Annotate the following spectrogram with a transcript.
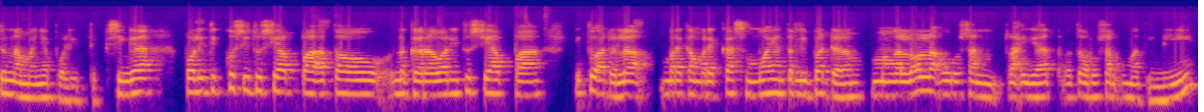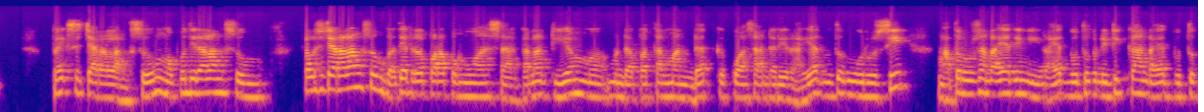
itu namanya politik sehingga politikus itu siapa atau negarawan itu siapa itu adalah mereka-mereka semua yang terlibat dalam mengelola urusan rakyat atau urusan umat ini baik secara langsung maupun tidak langsung kalau secara langsung berarti adalah para penguasa karena dia mendapatkan mandat kekuasaan dari rakyat untuk mengurusi ngatur urusan rakyat ini. Rakyat butuh pendidikan, rakyat butuh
